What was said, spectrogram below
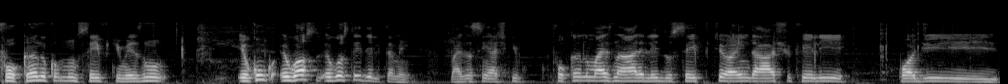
focando como um safety mesmo, eu, eu, gosto, eu gostei dele também. Mas assim, acho que focando mais na área ali do safety, eu ainda acho que ele pode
